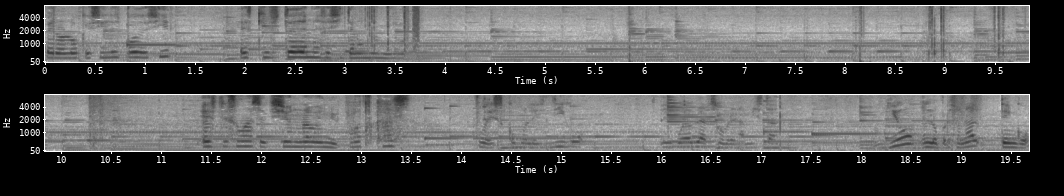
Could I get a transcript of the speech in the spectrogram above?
Pero lo que sí les puedo decir es que ustedes necesitan un amigo. Esta es una sección nueva en mi podcast. Pues como les digo, les voy a hablar sobre la amistad. Yo en lo personal tengo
